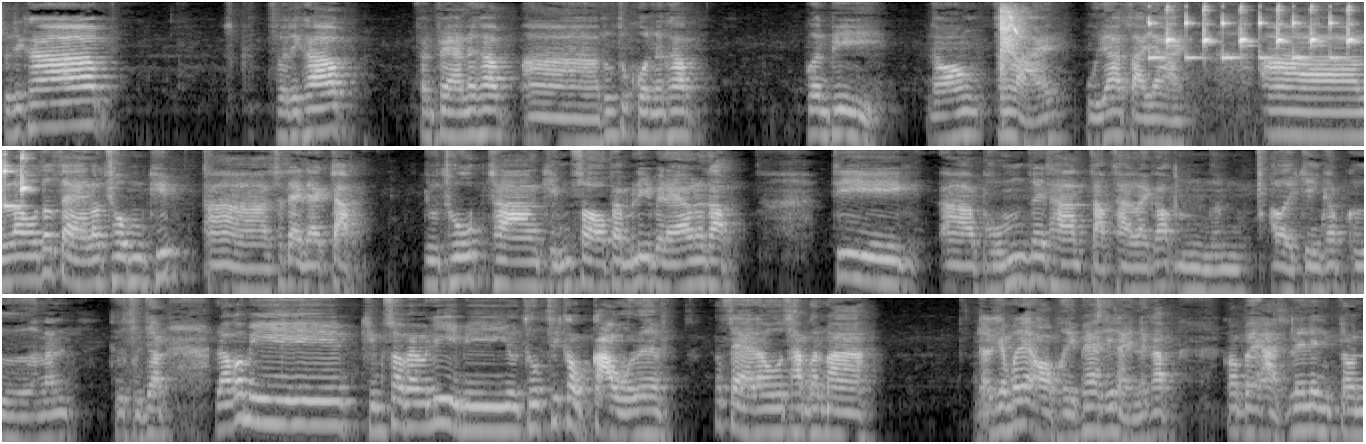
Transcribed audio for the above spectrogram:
สวัสดีครับ สวัสดีครับ แฟนๆนะครับอ่าทุกๆคนนะครับ เพื่อนพี่น้องทั้งหลายปู่ย่าตายายอ่าเราตั้งแต่เราชมคลิปอ่าแสดงแดกจับ YouTube ทางขิมซอแฟมิลี่ไปแล้วนะครับ ที่อ่าผมได้ทานจับทานอะไรก็อืมมันอร่อยจริงครับ คืออันนั้นคือสุดยอดเราก็มีขิมซอแฟมิลี่มี YouTube ที่เก่าๆเลย ตั้งแต่เราทำกันมาเรายังไม่ได้ออกเผยแพร่ที่ไหนนะครับ ก็ไปอัดเล่นๆจน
